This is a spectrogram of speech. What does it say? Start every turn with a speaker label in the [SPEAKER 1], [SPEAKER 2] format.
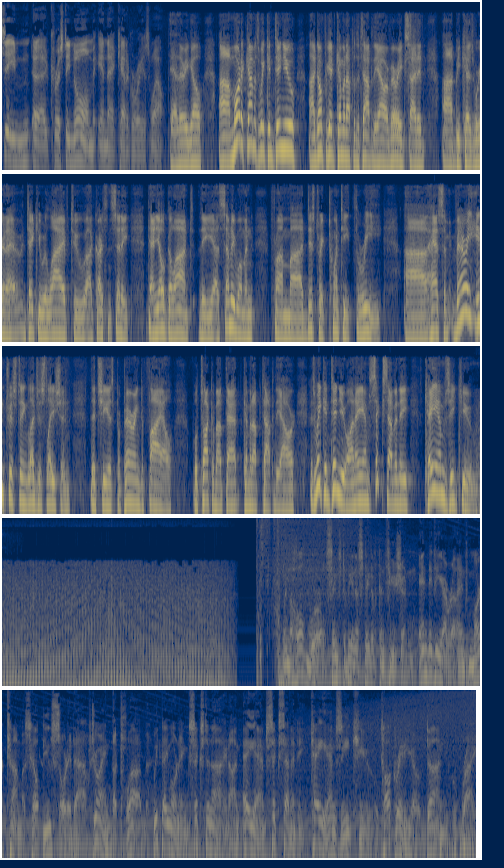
[SPEAKER 1] see uh, Kristi Noem in that category as well.
[SPEAKER 2] Yeah, there you go. Uh, more to come as we continue. Uh, don't forget, coming up at the top of the hour, very excited uh, because we're going to take you live to uh, Carson City. Danielle Gallant, the assemblywoman from uh, District 23, has some very interesting legislation that she is preparing to file. We'll talk about that coming up top of the hour as we continue on AM 670 KMZQ.
[SPEAKER 3] When the whole world seems to be in a state of confusion, Andy Vieira and Mark Thomas help you sort it out. Join the club. Weekday morning, 6 to 9 on AM 670 KMZQ. Talk radio done right.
